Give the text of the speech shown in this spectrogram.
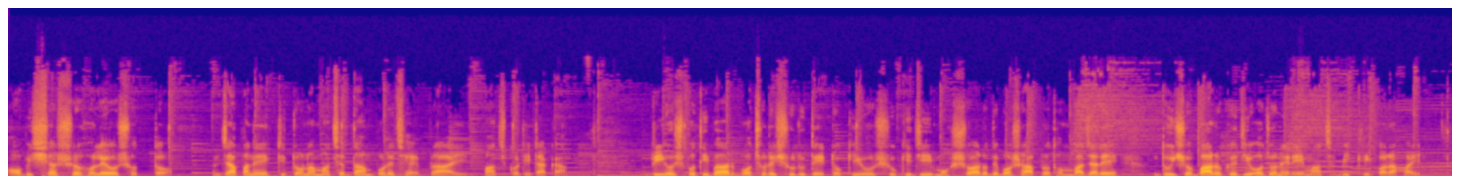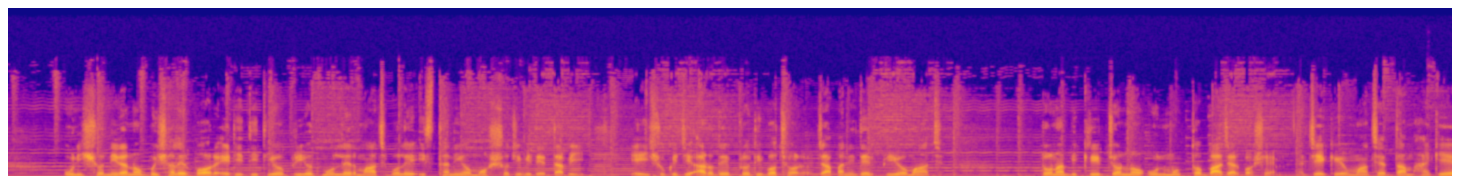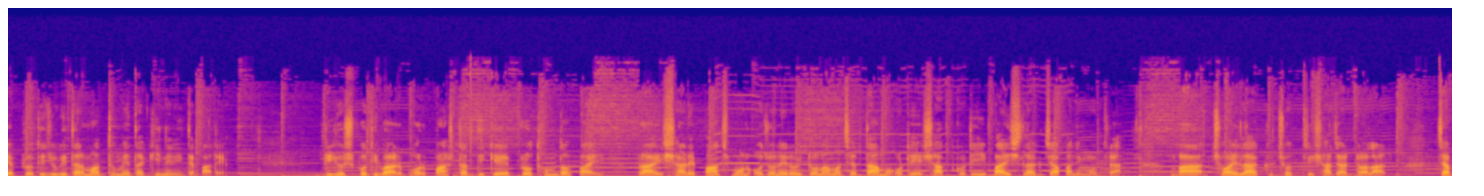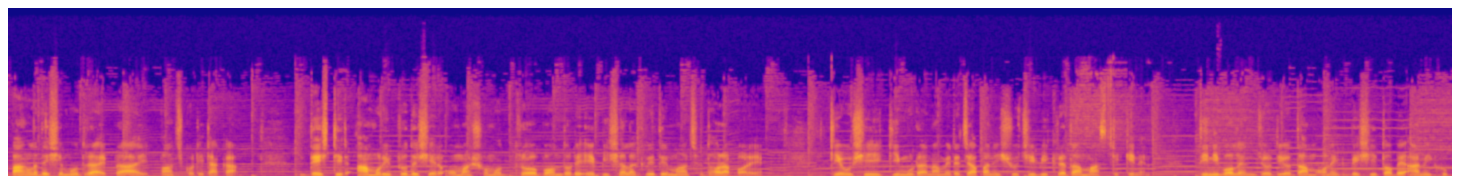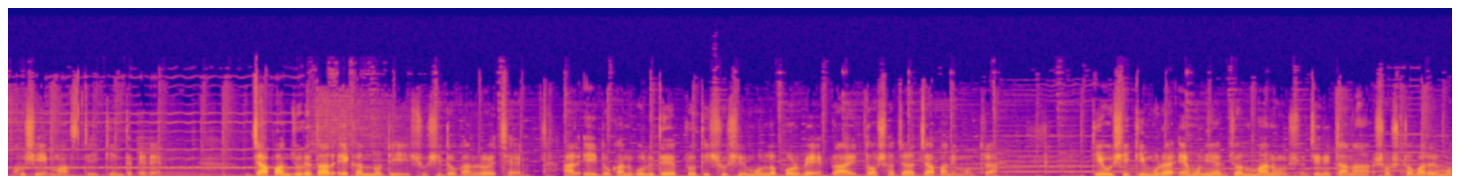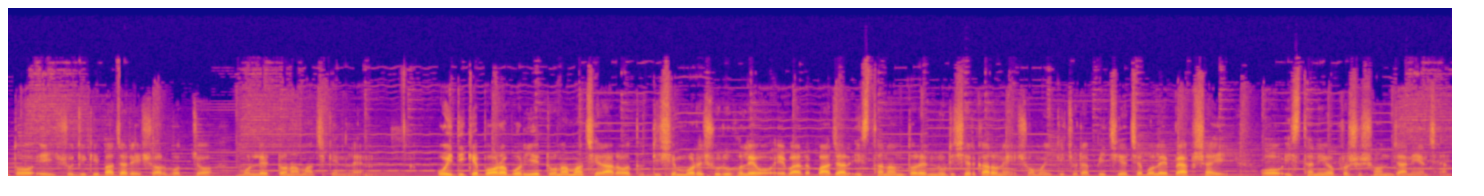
অবিশ্বাস্য হলেও সত্য। জাপানে একটি টোনা মাছের দাম পড়েছে প্রায় পাঁচ কোটি টাকা। বৃহস্পতিবার বছরের শুরুতে টোকিওর সুকিজি মৎস্য আড়তে বসা প্রথম বাজারে দুইশো বারো কেজি ওজনের এ মাছ বিক্রি করা হয়। উনিশশো নিরানব্বই সালের পর এটি দ্বিতীয় বৃহৎ মূল্যের মাছ বলে স্থানীয় মৎস্যজীবীদের দাবি। এই সুকিজি আড়তে প্রতি বছর জাপানিদের প্রিয় মাছ টোনা বিক্রির জন্য উন্মুক্ত বাজার বসে। যে কেউ মাছের দাম হাঁকিয়ে প্রতিযোগিতার মাধ্যমে তা কিনে নিতে পারে। বৃহস্পতিবার ভোর পাঁচটার দিকে প্রথম দফায় প্রায় সাড়ে পাঁচ মন ওজনের ওই টোনা মাছের দাম ওঠে সাত কোটি বাইশ লাখ জাপানি মুদ্রা বা ছয় লাখ ছত্রিশ হাজার ডলার, যা বাংলাদেশি মুদ্রায় প্রায় পাঁচ কোটি টাকা। দেশটির আমরি প্রদেশের ওমা সমুদ্র বন্দরে এ বিশাল আকৃতির মাছ ধরা পড়ে। কেউশি কিমুরা নামের জাপানি সূচি বিক্রেতা মাছটি কিনেন। তিনি বলেন, যদিও দাম অনেক বেশি, তবে আমি খুব খুশি মাছটি কিনতে পেরে। জাপান জুড়ে তার একান্নটি সুশি দোকান রয়েছে, আর এই দোকানগুলিতে প্রতি সুশির মূল্য পড়বে প্রায় দশ হাজার জাপানি মুদ্রা। কেউশি কিমুরা এমনই একজন মানুষ যিনি টানা ষষ্ঠবারের মতো এই সুজুকি বাজারে সর্বোচ্চ মূল্যের টোনা মাছ কিনলেন। ওইদিকে বরাবরই টোনা মাছের আড়ত ডিসেম্বরে শুরু হলেও এবার বাজার স্থানান্তরের নোটিশের কারণে সময় কিছুটা পিছিয়েছে বলে ব্যবসায়ী ও স্থানীয় প্রশাসন জানিয়েছেন।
